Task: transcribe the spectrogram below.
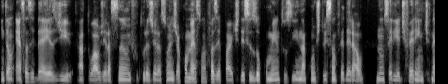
Então essas ideias de atual geração e futuras gerações já começam a fazer parte desses documentos e na Constituição Federal não seria diferente, né?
